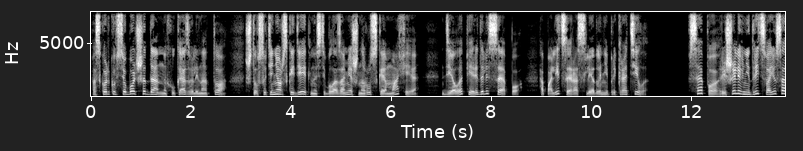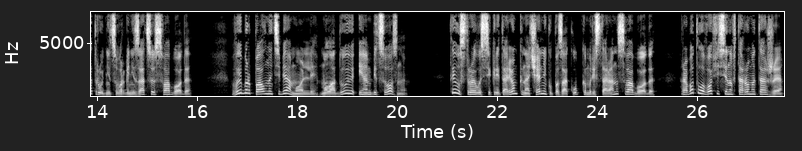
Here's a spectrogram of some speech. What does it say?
Поскольку все больше данных указывали на то, что в сутенерской деятельности была замешана русская мафия, дело передали СЭПО, а полиция расследование прекратила. В СЭПО решили внедрить свою сотрудницу в организацию «Свобода». Выбор пал на тебя, Молли, молодую и амбициозную. Ты устроилась секретарем к начальнику по закупкам ресторана «Свобода», Работала в офисе на втором этаже,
